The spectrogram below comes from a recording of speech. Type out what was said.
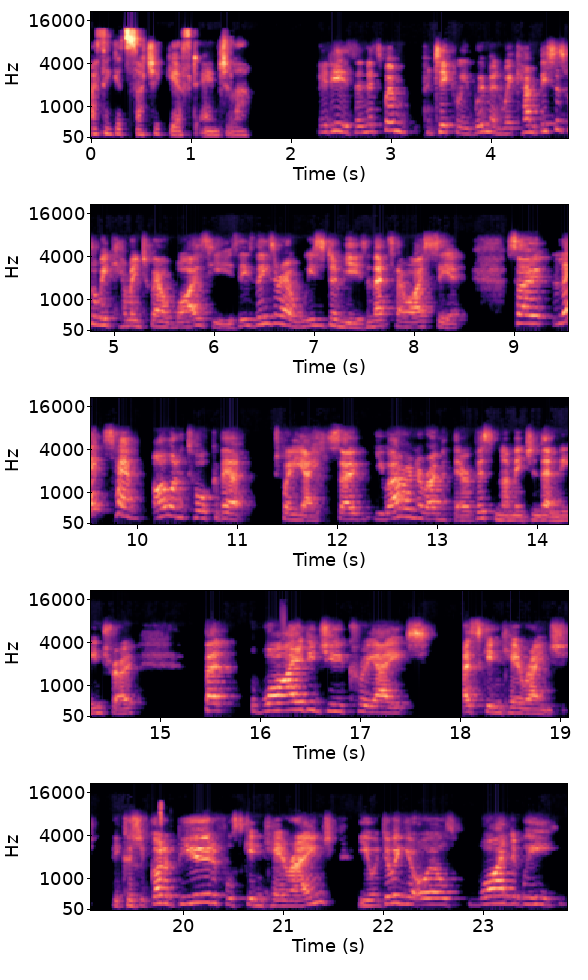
I think it's such a gift, Angela. It is, and it's when particularly women we come. This is when we come into our wise years. These these are our wisdom years, and that's how I see it. So let's have. I want to talk about twenty eight. So you are an aromatherapist, and I mentioned that in the intro. But why did you create a skincare range? Because you've got a beautiful skincare range. You were doing your oils. Why did we?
